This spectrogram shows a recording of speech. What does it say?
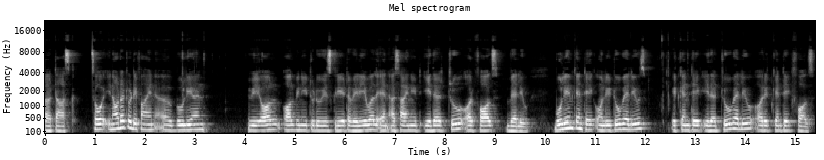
uh, task. So in order to define a boolean we all all we need to do is create a variable and assign it either true or false value. Boolean can take only two values. It can take either true value or it can take false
